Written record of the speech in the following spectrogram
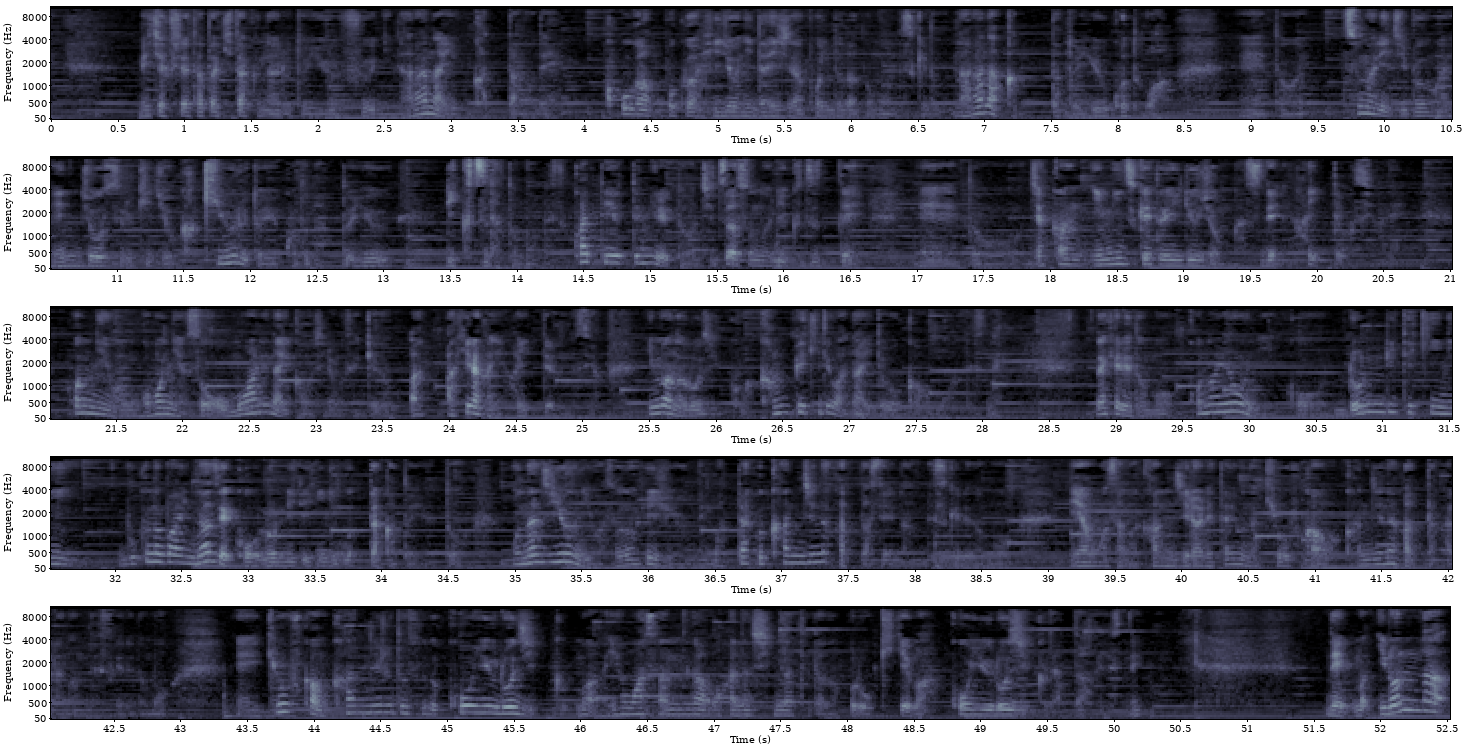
ー、めちゃくちゃ叩きたくなるというふうにならないかったのでここが僕は非常に大事なポイントだと思うんですけどならなかったということは、えーと、つまり自分は炎上する記事を書きうるということだという理屈だと思うんです。こうやって言ってみると実はその理屈って、えーと、若干意味付けとイリュージョンがすでに入ってますよね。本人はご本人はそう思われないかもしれませんけどあ明らかに入ってるんですよ。今のロジックは完璧ではないと僕は思うんですね。だけれどもこのようにこう論理的に僕の場合なぜこう論理的に追ったかというと同じようにはその記事を読んで全く感じなかったせいなんですけれども山本さんが感じられたような恐怖感を感じなかったからなんですけれども、えー、恐怖感を感じるとするとこういうロジックまあ山本さんがお話になってたところを聞けばこういうロジックだったわけですね。で、まあ、いろんな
